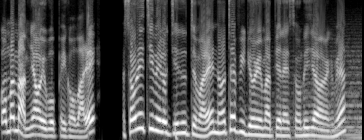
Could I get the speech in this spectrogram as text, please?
comment မှာမျှဝေဖို့ဖိတ်ခေါ်ပါရစေ။အဆုံးလေးကြည့်ပေးလို့ကျေးဇူးတင်ပါတယ်။နောက်ထပ်ဗီဒီယိုတွေမှာပြန်လည်ဆုံတွေ့ကြပါမယ်ခင်ဗျာ။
